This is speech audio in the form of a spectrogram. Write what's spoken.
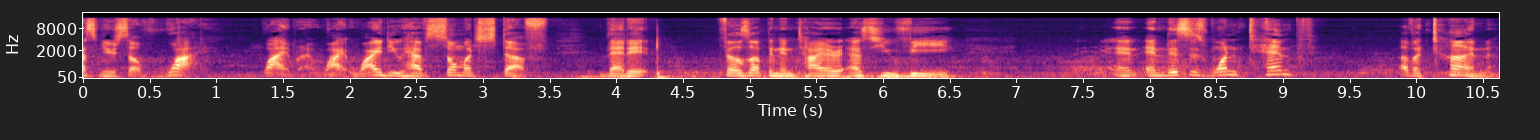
Asking yourself, why? Why, Brian? Why, why do you have so much stuff that it fills up an entire SUV? And, and this is one tenth of a ton,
